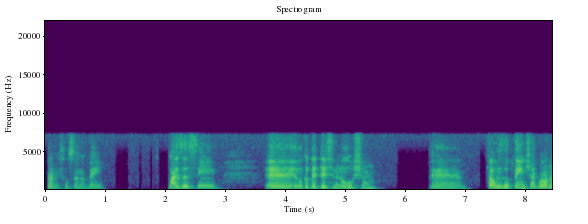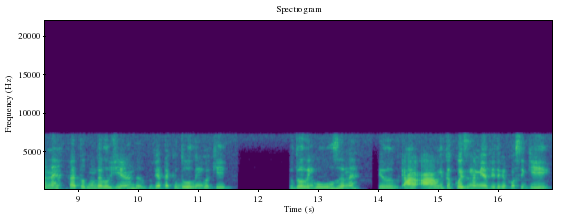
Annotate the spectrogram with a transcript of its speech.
para mim funciona bem. Mas assim, é, eu nunca tentei esse Notion. É, talvez eu tente agora, né? Tá todo mundo elogiando. Eu vi até que o Duolingo aqui, o Duolingo usa, né? Eu, a, a única coisa na minha vida que eu consegui,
